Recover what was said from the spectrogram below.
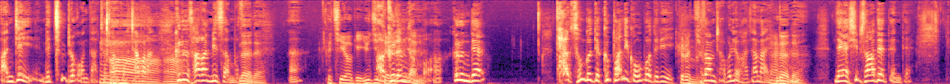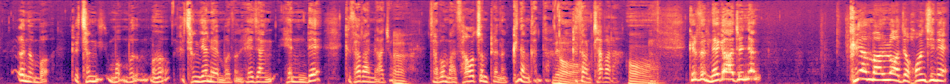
완전히 몇천 표가 온다. 저 사람 아, 잡아라. 아. 그런 사람 있어. 무슨. 네네. 어? 그 지역에 유지되 아, 그럼요. 뭐. 어. 그런데, 딱 선거 때 급하니까 후보들이 그렇죠. 그 사람 잡으려고 하잖아요. 네네. 내가 14대 때인데, 어느 뭐, 그 청, 뭐, 뭐, 뭐, 그 청년회 뭐든 회장 했는데 그 사람이 아주 어. 잡으면 4, 5천 표는 그냥 간다. 네. 그 사람 잡아라. 어. 그래서 내가 아주 그냥 그야말로 아주 혼신의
